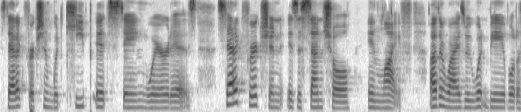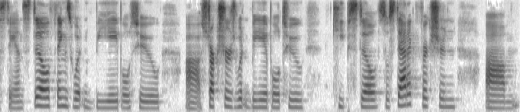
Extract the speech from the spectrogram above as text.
static friction would keep it staying where it is. Static friction is essential in life. Otherwise, we wouldn't be able to stand still. Things wouldn't be able to, uh, structures wouldn't be able to keep still. So static friction um,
